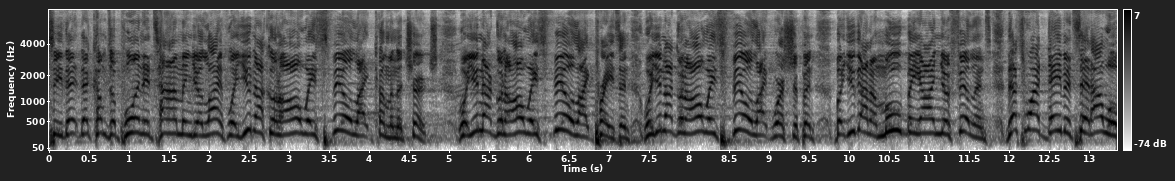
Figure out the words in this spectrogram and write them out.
See, there, there comes a point in time in your life where you're not going to always feel like coming to church, where you're not going to always feel like praising, where you're not going to always feel like worshiping, but you got to move beyond your feelings. That's why David said, I will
